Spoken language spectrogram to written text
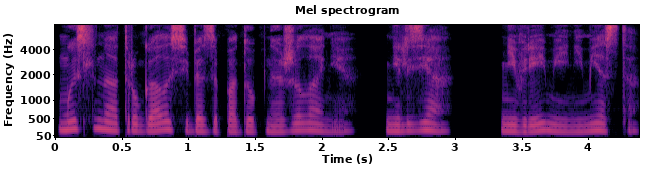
Мысленно отругала себя за подобное желание. Нельзя. Ни время и ни место.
